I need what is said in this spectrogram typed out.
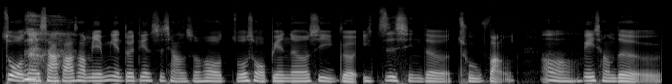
坐在沙发上面面对电视墙的时候，左手边呢是一个一字形的厨房，哦，非常的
